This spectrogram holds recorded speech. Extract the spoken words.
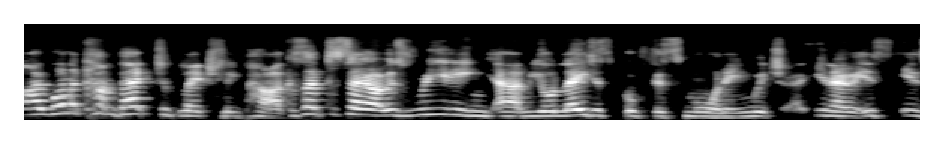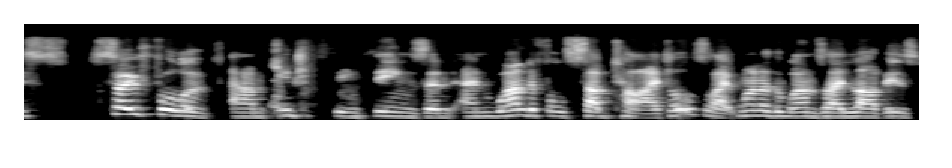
I want to come back to Bletchley Park because I have to say I was reading um, your latest book this morning, which you know is is so full of um, interesting things and, and wonderful subtitles. Like one of the ones I love is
